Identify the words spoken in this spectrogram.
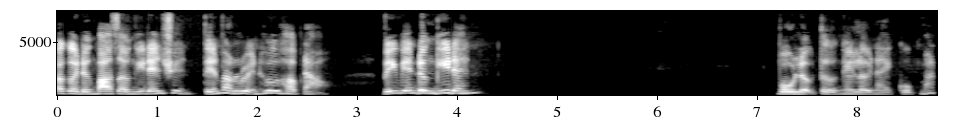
Các người đừng bao giờ nghĩ đến chuyện tiến vào luyện hư hợp đạo. Vĩnh viễn đừng nghĩ đến. Vô lượng tử nghe lời này cụp mắt.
